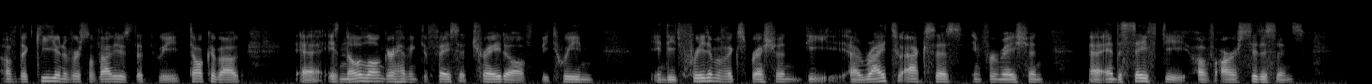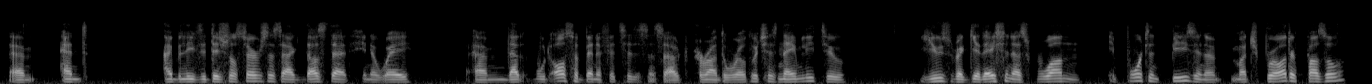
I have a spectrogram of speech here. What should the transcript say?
of the key universal values that we talk about uh, is no longer having to face a trade-off between indeed freedom of expression, the uh, right to access information, uh, and the safety of our citizens. Um, and I believe the Digital Services Act does that in a way um, that would also benefit citizens out around the world, which is namely to use regulation as one important piece in a much broader puzzle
